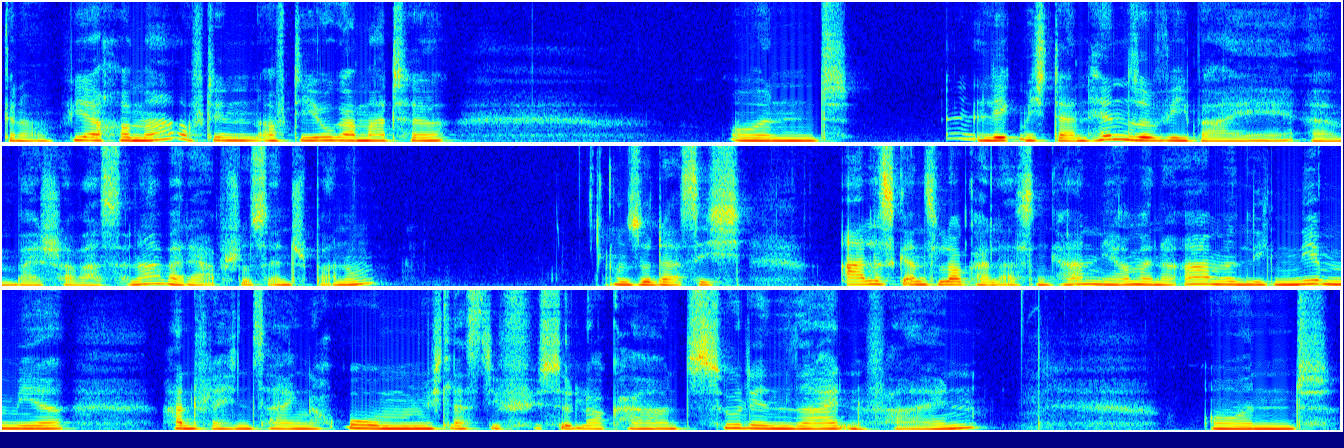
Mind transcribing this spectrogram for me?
genau, wie auch immer, auf, den, auf die Yogamatte und lege mich dann hin, so wie bei, ähm, bei Shavasana, bei der Abschlussentspannung, sodass ich alles ganz locker lassen kann. Ja, meine Arme liegen neben mir, Handflächen zeigen nach oben, ich lasse die Füße locker zu den Seiten fallen und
